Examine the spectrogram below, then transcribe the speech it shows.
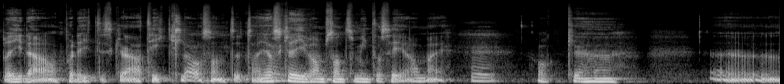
sprida politiska artiklar och sånt. Utan jag skriver om sånt som intresserar mig. Mm. Och eh, eh,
